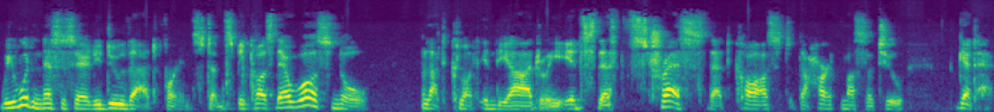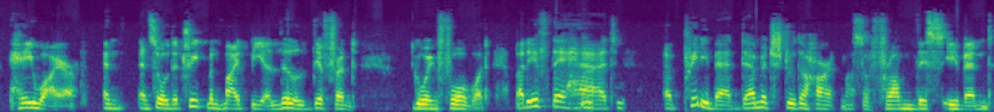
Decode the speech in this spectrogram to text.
we wouldn't necessarily do that, for instance, because there was no blood clot in the artery. It's the stress that caused the heart muscle to get haywire. And, and so the treatment might be a little different going forward. But if they had a pretty bad damage to the heart muscle from this event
